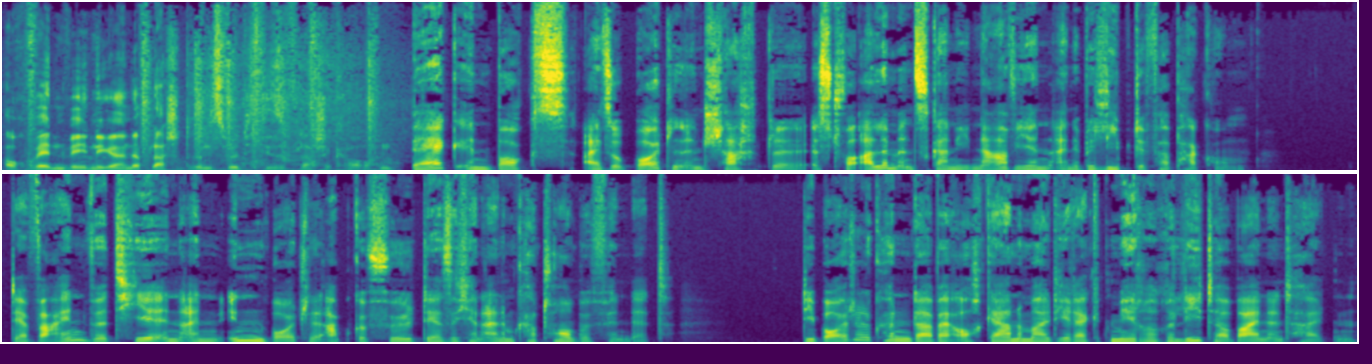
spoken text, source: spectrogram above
Auch wenn weniger in der Flasche drin ist, würde ich diese Flasche kaufen. Bag in Box, also Beutel in Schachtel, ist vor allem in Skandinavien eine beliebte Verpackung. Der Wein wird hier in einen Innenbeutel abgefüllt, der sich in einem Karton befindet. Die Beutel können dabei auch gerne mal direkt mehrere Liter Wein enthalten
